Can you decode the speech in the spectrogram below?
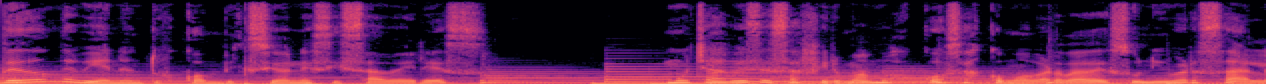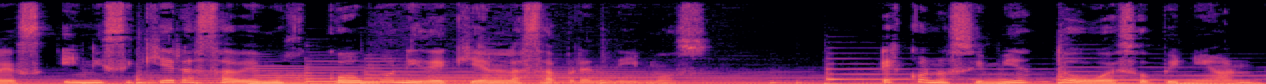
¿De dónde vienen tus convicciones y saberes? Muchas veces afirmamos cosas como verdades universales y ni siquiera sabemos cómo ni de quién las aprendimos. ¿Es conocimiento o es opinión?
